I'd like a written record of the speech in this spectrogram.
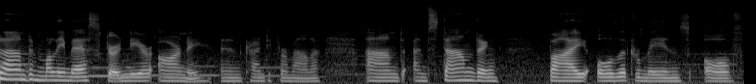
In of Mullymesker near Arney in County Fermanagh and I'm standing by all that remains of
